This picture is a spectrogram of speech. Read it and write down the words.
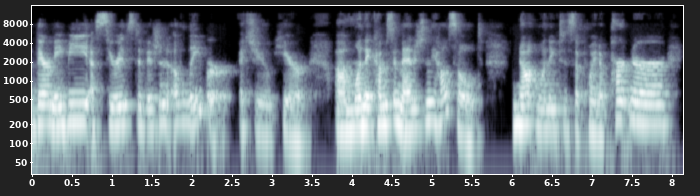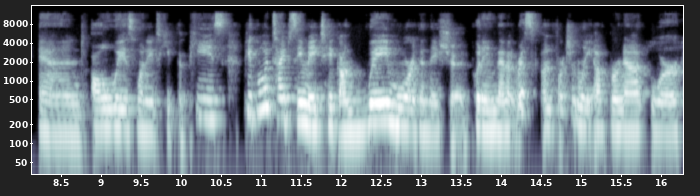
There may be a serious division of labor issue here um, when it comes to managing the household not wanting to disappoint a partner and always wanting to keep the peace. People with type C may take on way more than they should, putting them at risk, unfortunately, of burnout or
